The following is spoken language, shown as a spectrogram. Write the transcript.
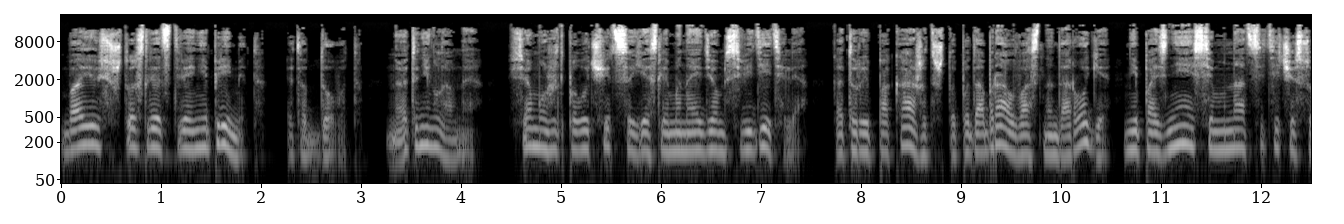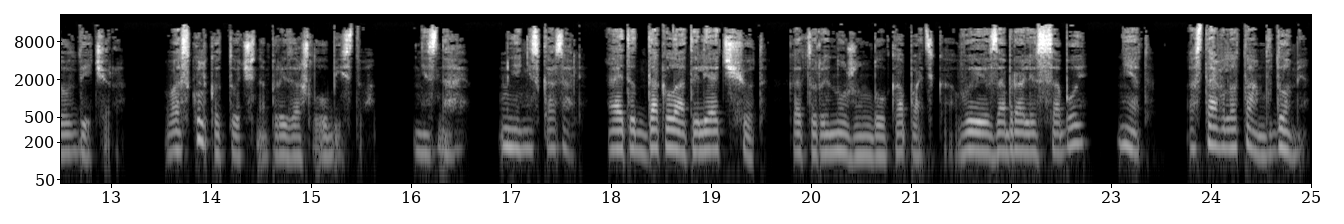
«Боюсь, что следствие не примет этот довод. Но это не главное. Все может получиться, если мы найдем свидетеля, который покажет, что подобрал вас на дороге не позднее 17 часов вечера. Во сколько точно произошло убийство? Не знаю. Мне не сказали. А этот доклад или отчет, который нужен был Копатько, вы забрали с собой? Нет. Оставила там, в доме,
